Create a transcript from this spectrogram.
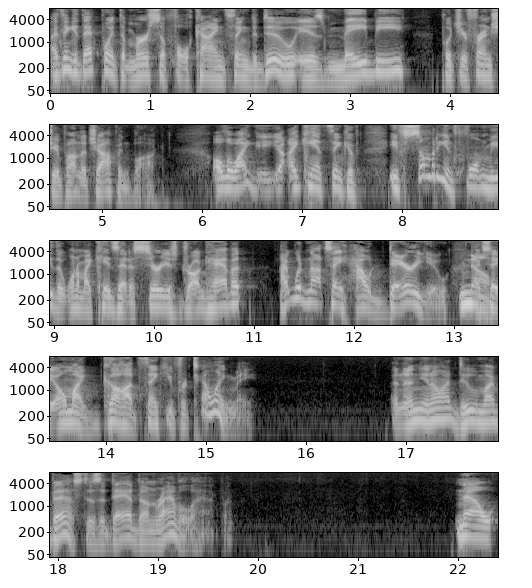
I think at that point the merciful kind thing to do is maybe put your friendship on the chopping block. Although I I can't think of if somebody informed me that one of my kids had a serious drug habit, I would not say how dare you. No. I'd say, "Oh my god, thank you for telling me." And then, you know, I'd do my best as a dad to unravel that. But now,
